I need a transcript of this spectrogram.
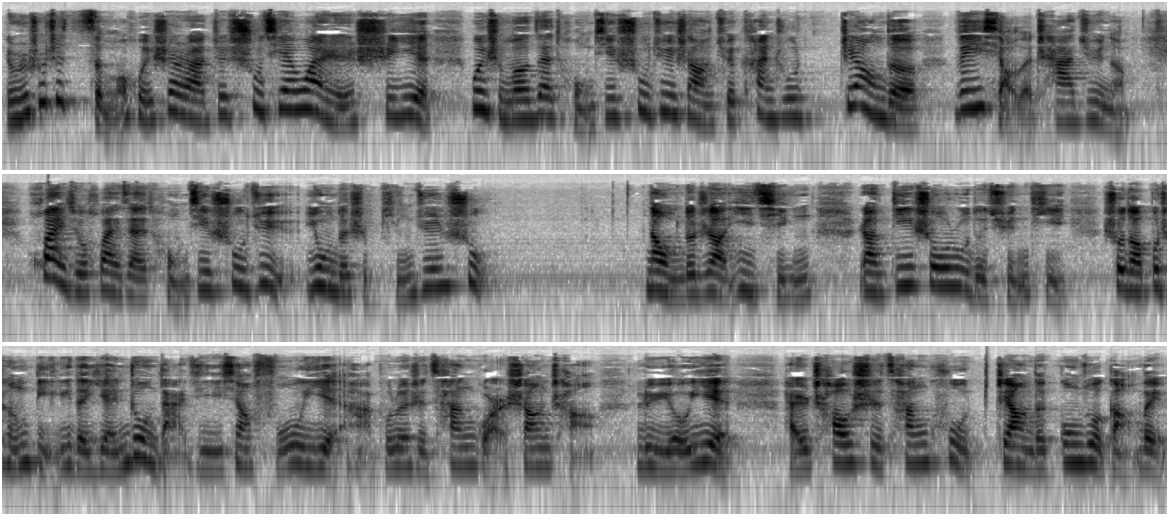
有人说这怎么回事啊？这数千万人失业，为什么在统计数据上却看出这样的微小的差距呢？坏就坏在统计数据用的是平均数。那我们都知道，疫情让低收入的群体受到不成比例的严重打击，像服务业哈，不论是餐馆、商场、旅游业，还是超市、仓库这样的工作岗位，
